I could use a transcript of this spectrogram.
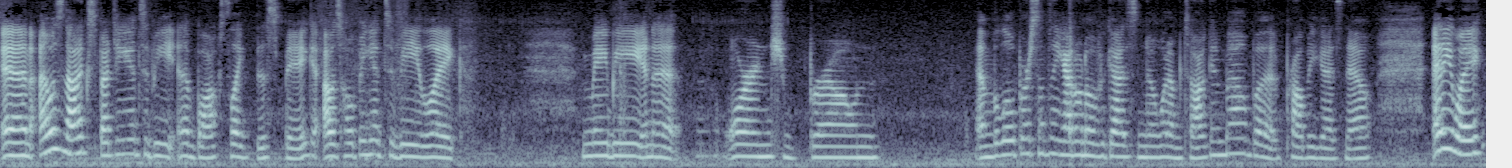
And I was not expecting it to be in a box like this big. I was hoping it to be like maybe in a orange brown envelope or something. I don't know if you guys know what I'm talking about, but probably you guys know. Anyway,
